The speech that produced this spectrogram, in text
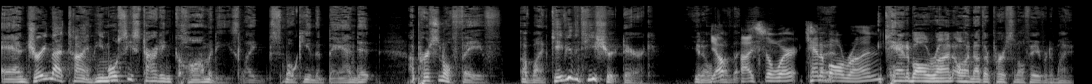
And during that time, he mostly starred in comedies like Smokey and the Bandit, a personal fave of mine. Gave you the t-shirt, Derek. You know, Yep, I still wear it. Cannonball Uh, Run. Cannonball Run. Oh, another personal favorite of mine.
